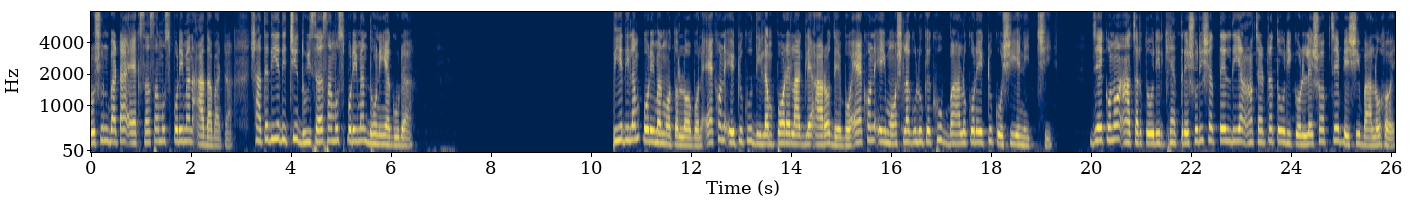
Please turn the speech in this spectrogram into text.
রসুন বাটা, এক চা চামচ পরিমাণ আদা বাটা। সাথে দিয়ে দিচ্ছি দুই চা চামচ পরিমাণ ধনিয়া গুঁড়া। দিয়ে দিলাম পরিমাণ মতো লবণ। এখন এটুকু দিলাম, পরে লাগলে আরও দেব। এখন এই মশলাগুলোকে খুব ভালো করে একটু কষিয়ে নিচ্ছি। যে কোনো আচার তৈরির ক্ষেত্রে সরিষার তেল দিয়ে আচারটা তৈরি করলে সবচেয়ে বেশি ভালো হয়।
